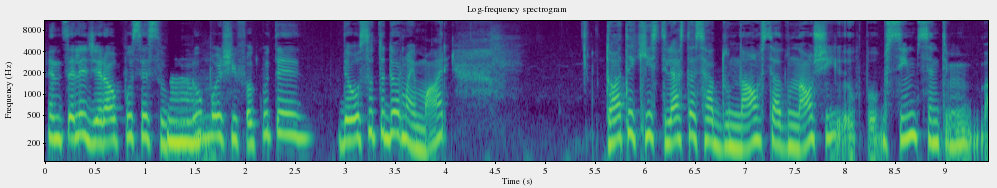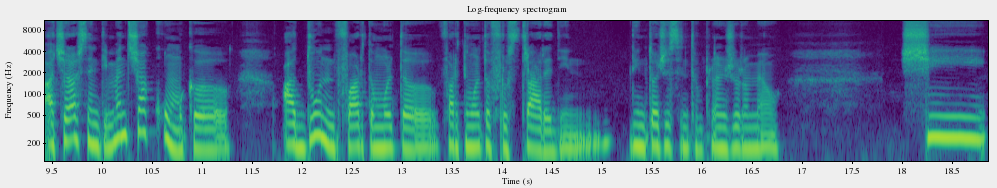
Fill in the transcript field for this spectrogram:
înțelegi, erau puse sub mm. lupă și făcute de 100 de ori mai mari. Toate chestiile astea se adunau, se adunau și simt sentim- același sentiment și acum, că adun foarte multă, foarte multă frustrare din, din tot ce se întâmplă în jurul meu. Și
